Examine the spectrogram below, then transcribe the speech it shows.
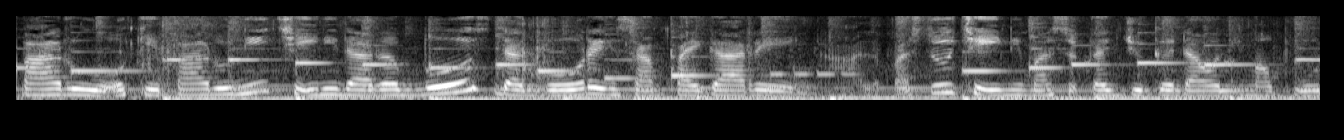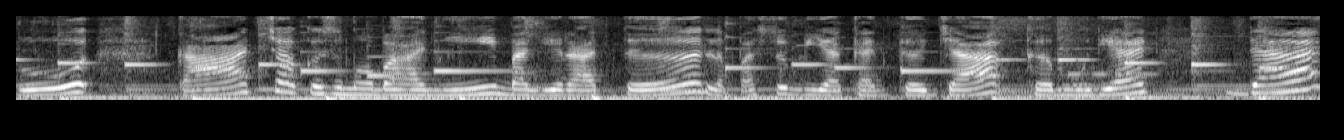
paru. Okey, paru ni cik ini dah rebus dan goreng sampai garing. Ha, lepas tu cik ini masukkan juga daun limau purut. Kacau ke semua bahan ni bagi rata. Lepas tu biarkan kejap. Kemudian dah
